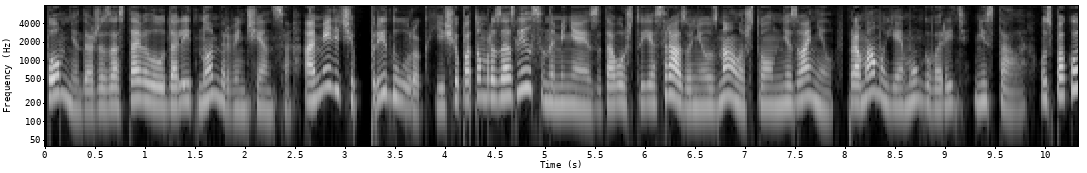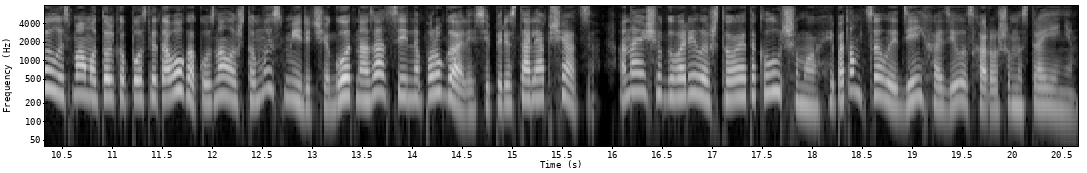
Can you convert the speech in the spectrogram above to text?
Помню, даже заставила удалить номер Винченца. А Медичи — придурок. Еще потом разозлился на меня из-за того, что я сразу не узнала, что он мне звонил. Про маму я ему говорить не стала. Успокоилась мама только после того, как узнала, что мы с Медичи год назад сильно поругались и перестали общаться. Она еще говорила, что это к лучшему, и потом целый день ходила с хорошим настроением.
